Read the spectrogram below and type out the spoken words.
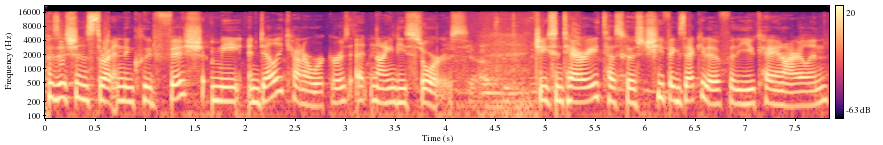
Positions threatened include fish, meat, and deli counter workers at 90 stores. Jason Tarry, Tesco's chief executive for the UK and Ireland,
